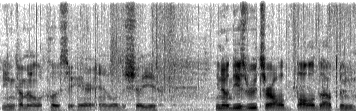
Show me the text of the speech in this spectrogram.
you can come in a little closer here and we'll just show you. You know these roots are all balled up and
